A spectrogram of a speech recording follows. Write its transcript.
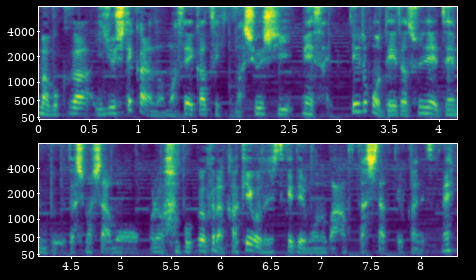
まあ僕が移住してからの、ま、生活費と、ま、収支明細っていうところをデータとして全部出しました。もう、これは 僕が普段家計簿としてつけてるものをバーンと出したっていう感じですね。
